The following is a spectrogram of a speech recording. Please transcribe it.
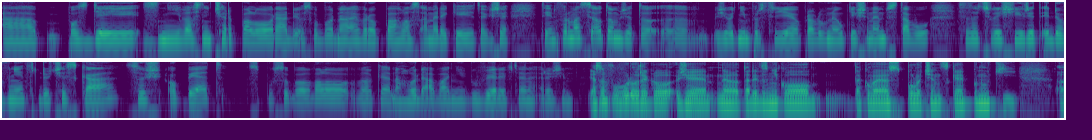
a později z ní vlastně čerpalo Rádio Svobodná Evropa, Hlas Ameriky, takže ty informace o tom, že to uh, životní prostředí je opravdu v neutěšeném stavu, se začaly šířit i dovnitř do Česka, což opět způsobovalo velké nahlodávání důvěry v ten režim. Já jsem v úvodu řekl, že eh, tady vzniklo takové společenské pnutí. Eh,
